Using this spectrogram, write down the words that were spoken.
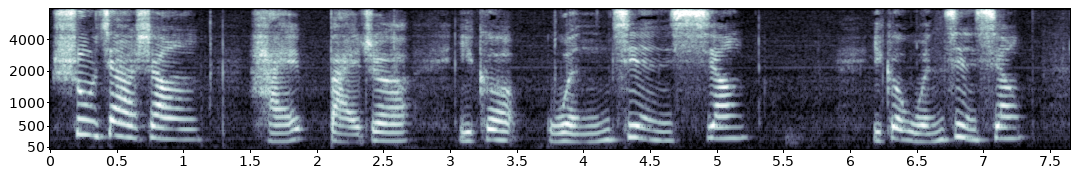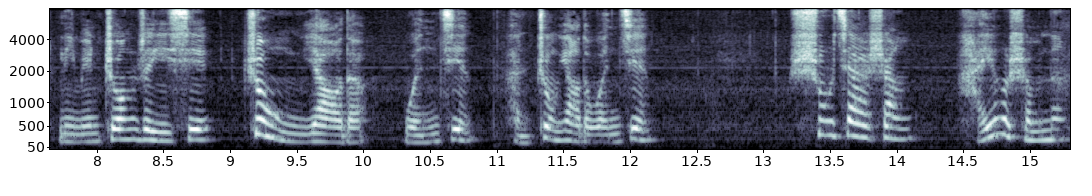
书架上还摆着一个文件箱，一个文件箱里面装着一些重要的文件，很重要的文件。书架上还有什么呢？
